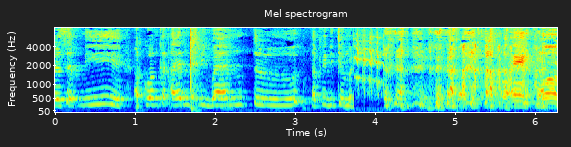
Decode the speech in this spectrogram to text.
Yosef nih, aku angkat air nggak dibantu, tapi. Oh, ekor.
